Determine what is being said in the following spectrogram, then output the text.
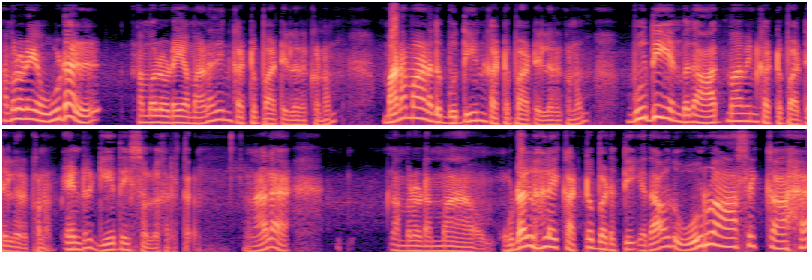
நம்மளுடைய உடல் நம்மளுடைய மனதின் கட்டுப்பாட்டில் இருக்கணும். மனமானது புத்தியின் கட்டுப்பாட்டில் இருக்கணும். புத்தி என்பது ஆத்மாவின் கட்டுப்பாட்டில் இருக்கணும் என்று கீதை சொல்லுகிறது. அதனால் நம்மளோட ம உடல்களை கட்டுப்படுத்தி ஏதாவது ஒரு ஆசைக்காக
